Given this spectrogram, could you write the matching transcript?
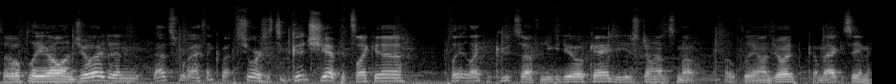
So hopefully you all enjoyed, and that's what I think about the Shchors. It's a good ship. It's like a play it like a Kutuzov, and you can do okay. You just don't have the smoke. Hopefully you all enjoyed. Come back and see me.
